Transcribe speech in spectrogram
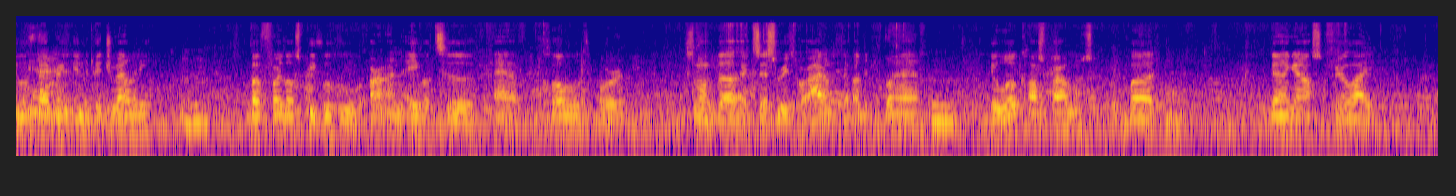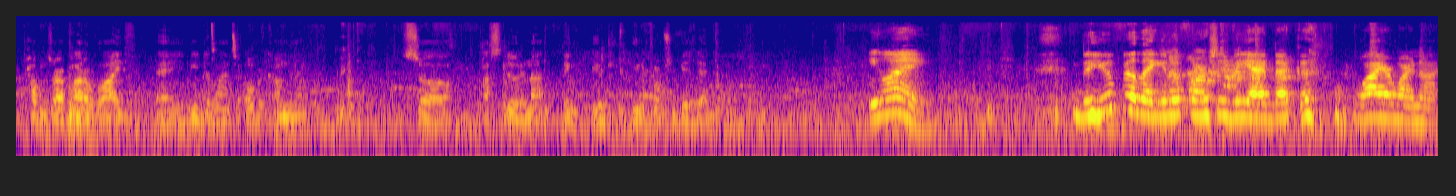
do in fact bring individuality. Mm-hmm. But for those people who are unable to have clothes or some of the accessories or items that other people have, Mm-hmm. It will cause problems. But then again, I also feel like problems are a part of life and you need to learn to overcome them. So I still do not think uni- uniforms should be a DECA. Elaine, Do you feel that uniform should be at DECA? Why or why not?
